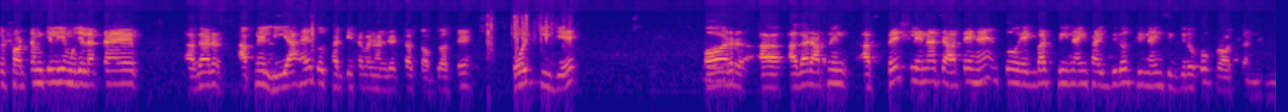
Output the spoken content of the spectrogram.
तो शॉर्ट टर्म के लिए मुझे लगता है, अगर आपने लिया है तो थर्टी सेवन हंड्रेड का स्टॉप लॉस से होल्ड कीजिए। और अगर आपने, आप फ्रेश लेना चाहते हैं तो एक बार three nine five zero three nine six zero को क्रॉस करने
